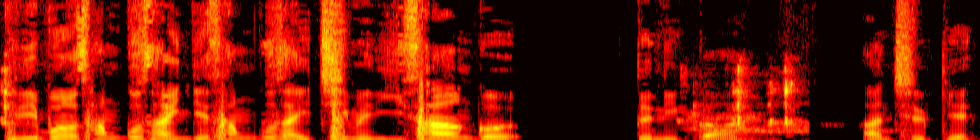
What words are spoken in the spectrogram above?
비밀번호 394인데 394이 치면 이상한 거 뜨니까 안 칠게.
